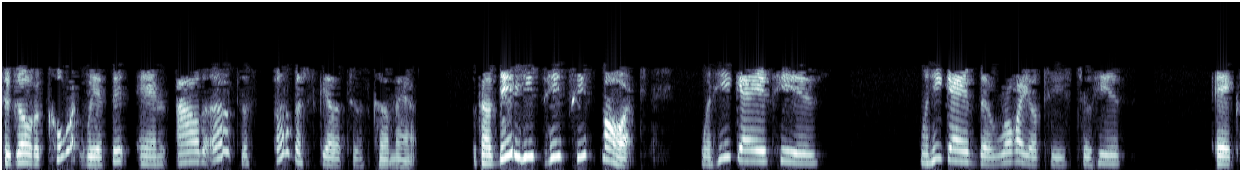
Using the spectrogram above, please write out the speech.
to go to court with it and all the other other skeletons come out. Because Diddy he's he's he's smart. When he gave his when he gave the royalties to his ex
